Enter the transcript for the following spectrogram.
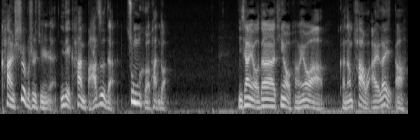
看是不是军人，你得看八字的综合判断。你像有的听友朋友啊，可能怕我挨累啊，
